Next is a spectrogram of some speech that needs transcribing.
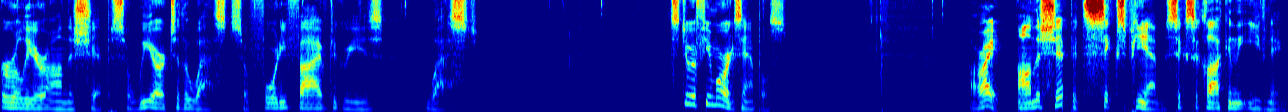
earlier on the ship. So we are to the west. So 45 degrees west. Let's do a few more examples. All right, on the ship, it's 6 p.m., 6 o'clock in the evening.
